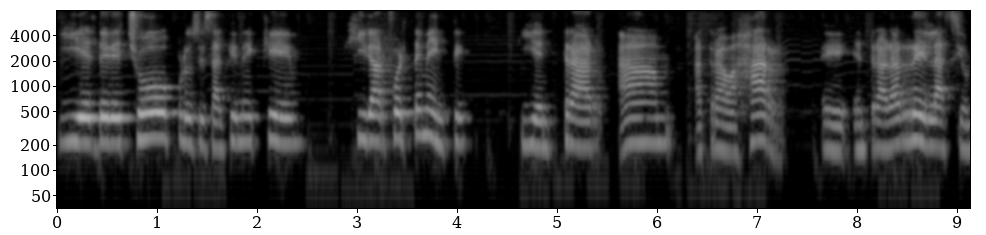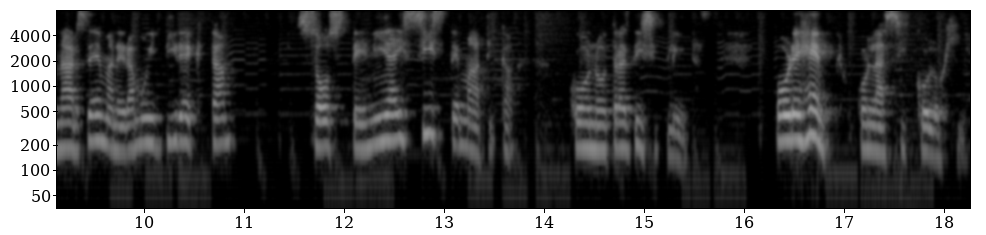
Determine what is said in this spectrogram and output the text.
y el derecho procesal tiene que girar fuertemente y entrar a, a trabajar eh, entrar a relacionarse de manera muy directa, sostenida y sistemática con otras disciplinas. Por ejemplo, con la psicología.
